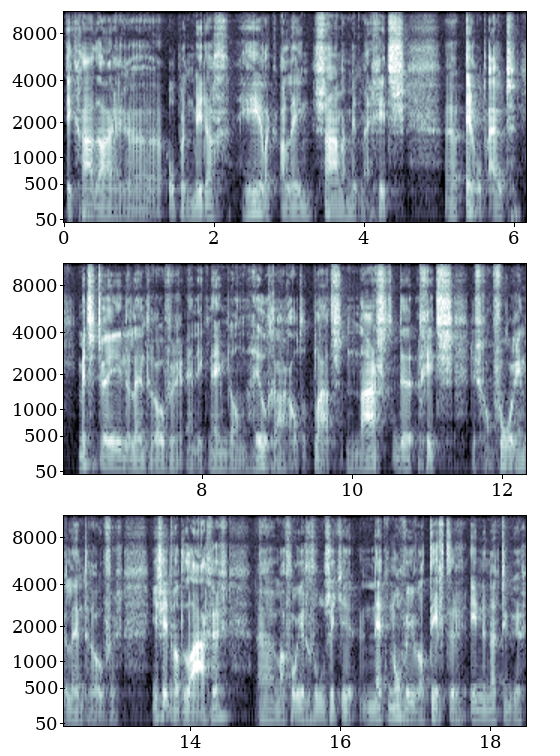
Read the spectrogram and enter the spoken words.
Ik ga daar uh, op een middag heerlijk alleen samen met mijn gids erop uit. Met z'n tweeën in de Land Rover. En ik neem dan heel graag altijd plaats naast de gids. Dus gewoon voor in de Land Rover. Je zit wat lager. Uh, maar voor je gevoel zit je net nog weer wat dichter in de natuur.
